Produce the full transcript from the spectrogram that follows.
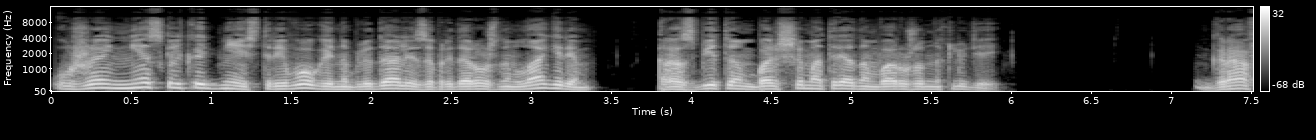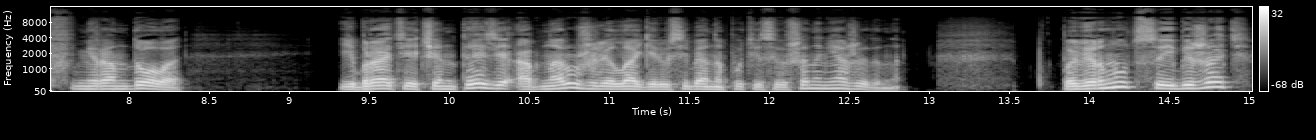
уже несколько дней с тревогой наблюдали за придорожным лагерем, разбитым большим отрядом вооруженных людей. Граф Мирандола — и братья Чентези обнаружили лагерь у себя на пути совершенно неожиданно. Повернуться и бежать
